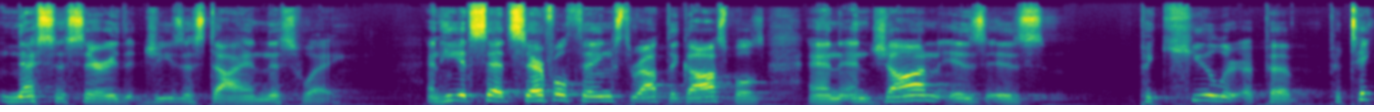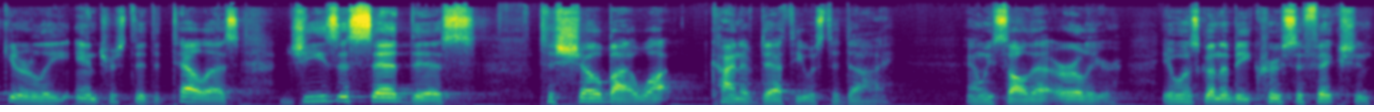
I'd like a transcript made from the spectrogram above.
necessary that Jesus die in this way? And he had said several things throughout the Gospels, and, and John is, is peculiar, uh, particularly interested to tell us Jesus said this to show by what kind of death he was to die. And we saw that earlier. It was going to be crucifixion,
